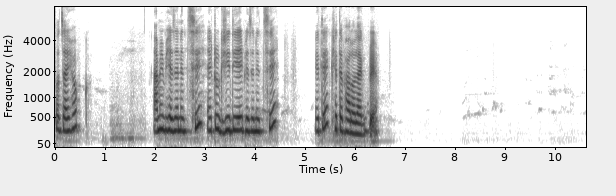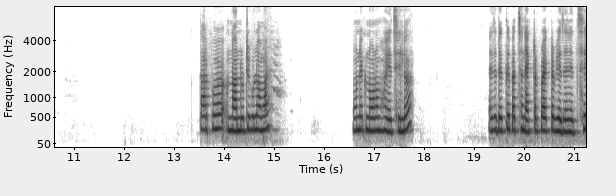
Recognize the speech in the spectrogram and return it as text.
তো যাই হোক আমি ভেজে নিচ্ছি, একটু ঘি দিয়েই ভেজে নিচ্ছি। এতে খেতে ভালো লাগবে। তারপর নান রুটিগুলো আমার অনেক নরম হয়েছিল। এই যে দেখতে পাচ্ছেন, একটার পর একটা ভেজে নিচ্ছি।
